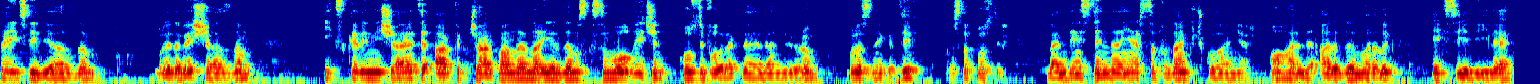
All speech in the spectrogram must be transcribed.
Buraya eksi 7 yazdım. Buraya da 5 yazdım. X karenin işareti artık çarpanlarına ayırdığımız kısım olduğu için pozitif olarak değerlendiriyorum. Burası negatif, burası da pozitif. Benden istenilen yer sıfırdan küçük olan yer. O halde aradığım aralık eksi 7 ile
